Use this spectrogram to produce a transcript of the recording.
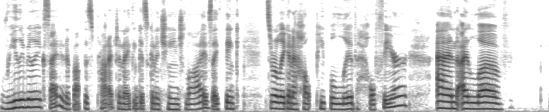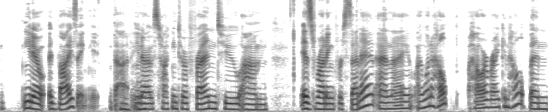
really, really excited about this product and I think it's going to change lives. I think it's really going to help people live healthier. And I love, you know, advising that. Mm-hmm. You know, mm-hmm. I was talking to a friend who um, is running for Senate, and I, I want to help however I can help. And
